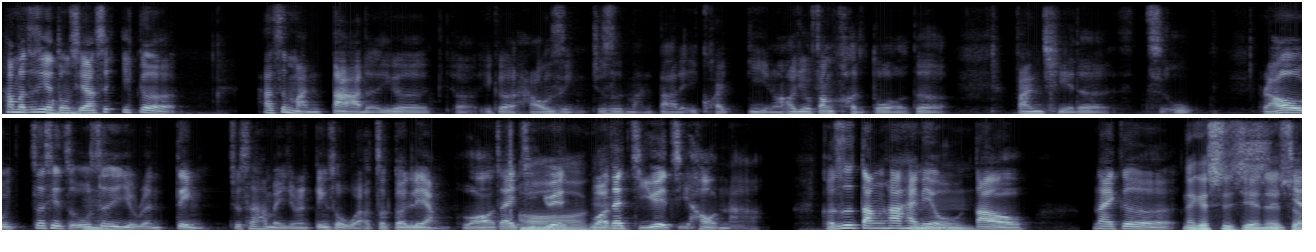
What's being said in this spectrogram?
它们这些东西，它是一个，oh. 它是蛮大的一个呃一个 housing，就是蛮大的一块地，然后就放很多的番茄的植物，然后这些植物是有人定，嗯、就是他们有人定说我要这个量，我要在几月，oh. 我要在几月几号拿。可是当它还没有到那个那个时间的时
